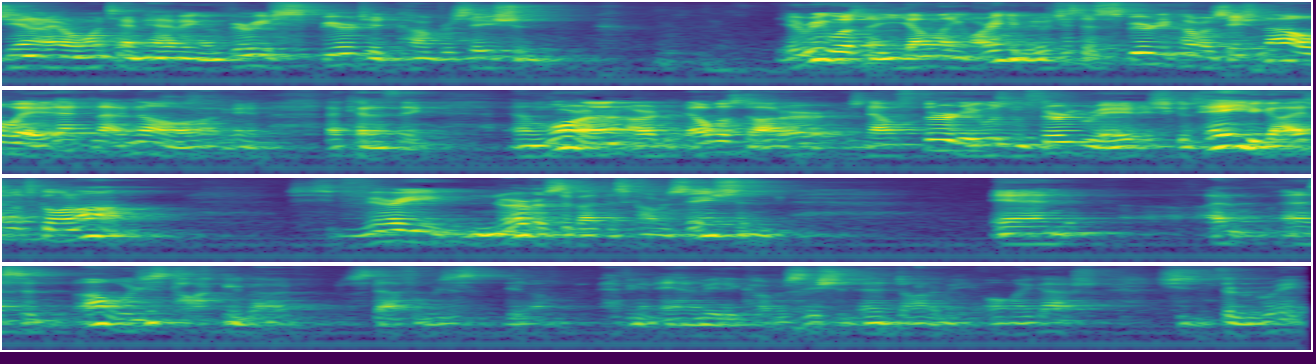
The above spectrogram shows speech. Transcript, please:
Jan and I were one time having a very spirited conversation. It really wasn't a yelling argument. It was just a spirited conversation. No way, that's not, no, that kind of thing. And Lauren, our eldest daughter, who's now 30, was in third grade, and she goes, Hey, you guys, what's going on? She's very nervous about this conversation. And I, and I said, Oh, we're just talking about stuff, and we're just, you know, having an animated conversation. And it dawned on me, Oh my gosh, she's in third grade.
